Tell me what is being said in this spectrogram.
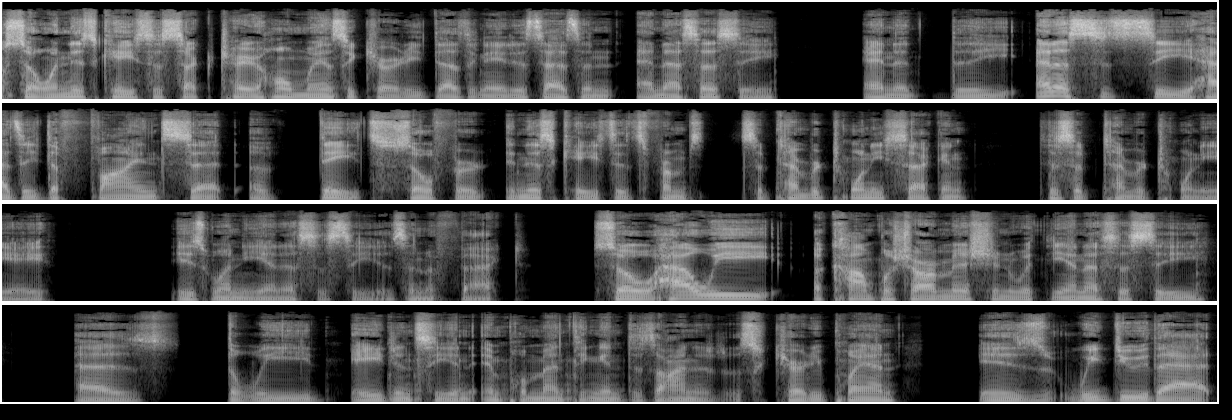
So in this case, the Secretary of Homeland Security designated this as an NSSE, and it, the NSSE has a defined set of dates. So for in this case, it's from September 22nd to September 28th is when the NSSE is in effect. So how we accomplish our mission with the NSSE as the lead agency in implementing and designing the security plan is we do that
